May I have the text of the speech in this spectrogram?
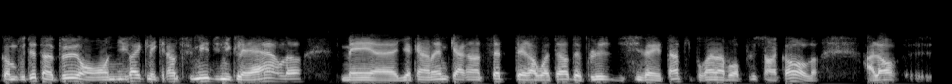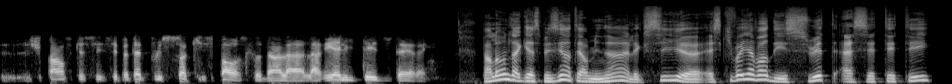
comme vous dites un peu, on y va avec l'écran de fumée du nucléaire, là, mais euh, il y a quand même 47 TWh de plus d'ici 20 ans, puis il pourrait en avoir plus encore. Alors, euh, je pense que c'est peut-être plus ça qui se passe dans la, réalité du terrain. Parlons de la Gaspésie en terminant, Alexis. Euh, est-ce qu'il va y avoir des suites à cet été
